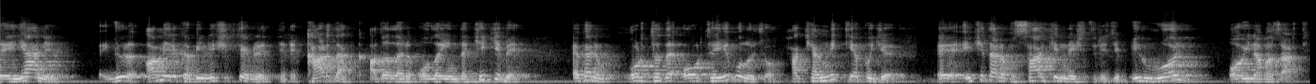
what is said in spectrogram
E, yani Amerika Birleşik Devletleri Kardak Adaları olayındaki gibi efendim ortada ortayı bulucu, hakemlik yapıcı, e, iki tarafı sakinleştirici bir rol oynamaz artık.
